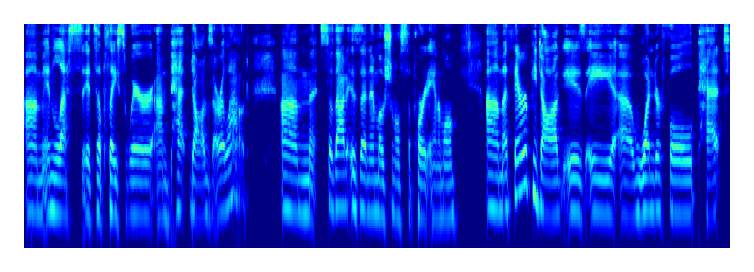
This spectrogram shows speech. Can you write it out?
um, unless it's a place where um, pet dogs are allowed. Um, so that is an emotional support animal. Um, a therapy dog is a, a, wonderful pet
